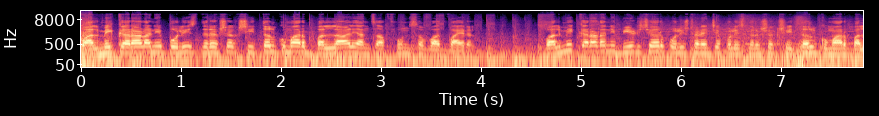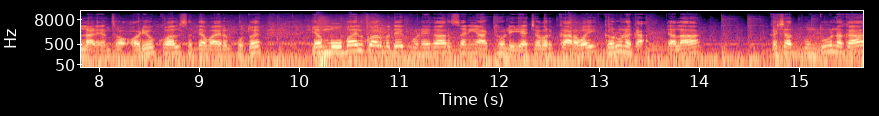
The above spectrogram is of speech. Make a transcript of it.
वाल्मिक कराड आणि पोलीस निरीक्षक शीतल कुमार बल्लाळ यांचा फोन संवाद व्हायरल. वाल्मिक कराड आणि बीड शहर पोलीस ठाण्याचे पोलीस निरीक्षक शीतल कुमार बल्लाळ यांचा ऑडिओ कॉल सध्या व्हायरल होतोय. या मोबाईल कॉलमध्ये गुन्हेगार सनी आठवले याच्यावर कारवाई करू नका. त्याला कशात गुंतवू नका.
